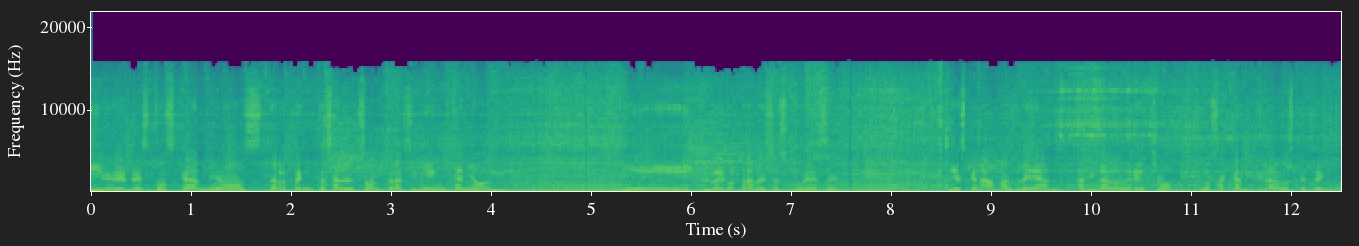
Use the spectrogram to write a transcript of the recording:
Y miren, estos cambios, de repente sale el sol, pero así bien cañón. Y luego otra vez oscurece. Y es que nada más vean a mi lado derecho los acantilados que tengo.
